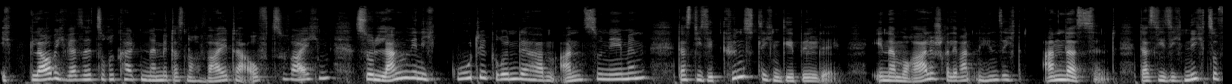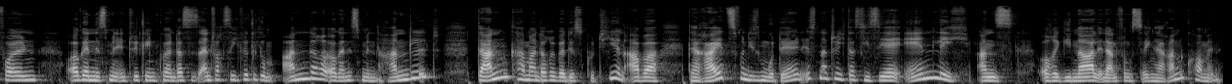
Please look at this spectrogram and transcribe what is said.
Ich glaube, ich werde sehr zurückhalten, damit das noch weiter aufzuweichen, solange wir nicht gute Gründe haben anzunehmen, dass diese künstlichen Gebilde in einer moralisch relevanten Hinsicht anders sind, dass sie sich nicht zu vollen Organismen entwickeln können, dass es einfach sich wirklich um andere Organismen handelt, dann kann man darüber diskutieren. Aber der Reiz von diesen Modellen ist natürlich, dass sie sehr ähnlich ans Original in Anführungszeichen herankommen.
